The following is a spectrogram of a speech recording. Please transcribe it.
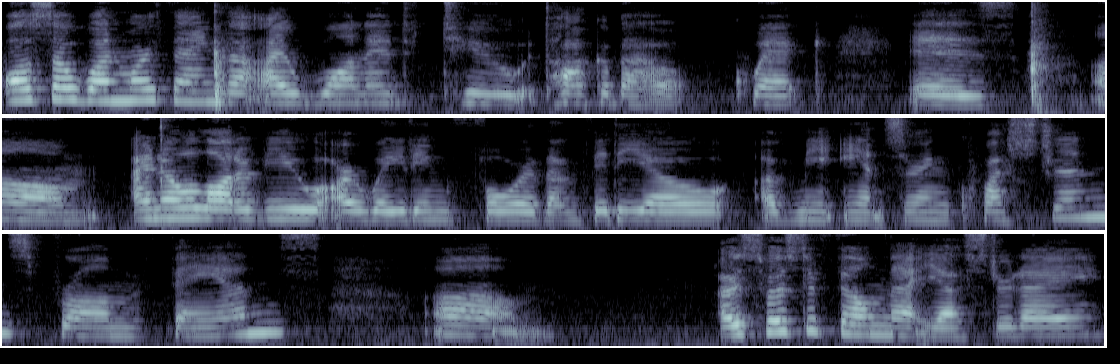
also one more thing that I wanted to talk about quick is um, I know a lot of you are waiting for the video of me answering questions from fans. Um, I was supposed to film that yesterday,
